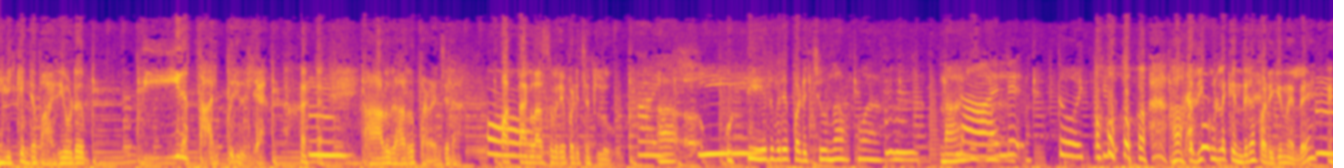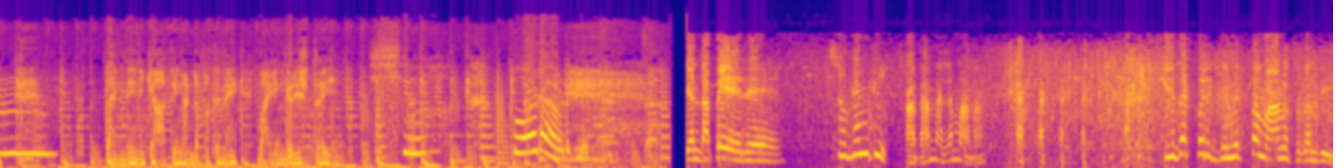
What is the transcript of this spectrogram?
എനിക്ക് എന്റെ ഭാര്യയോട് തീരെ താല്പര്യമില്ല. ആളുകാറ് പഴഞ്ചന. പത്താം ക്ലാസ് വരെ പഠിച്ചിട്ടുള്ളൂ. ആ, കുട്ടി ഏത് വരെ പഠിച്ചു എന്നാ? നാല്. കൂടുതലൊക്കെ എന്തിനാ പഠിക്കുന്നല്ലേ തന്നെ എനിക്ക് ആദ്യം കണ്ടപ്പോ തന്നെ ഭയങ്കര ഇഷ്ടായി. പോടാ അവിടുന്ന്. എന്താ പേര്? സുഗന്ധി. അതാ നല്ല മണം. ഇതൊക്കെ ഒരു നിമിത്തമാണ് സുഗന്ധി.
